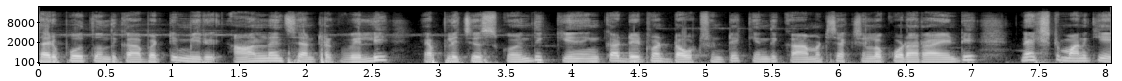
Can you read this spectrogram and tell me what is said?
సరిపోతుంది కాబట్టి మీరు ఆన్లైన్ సెంటర్కి వెళ్ళి అప్లై చేసుకోండి. ఇంకా ఎటువంటి డౌట్స్ ఉంటే కింది కామెంట్ సెక్షన్లో కూడా రాయండి. నెక్స్ట్ మనకి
